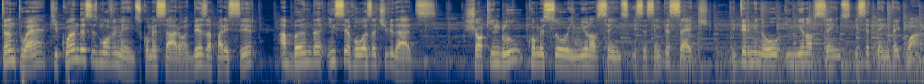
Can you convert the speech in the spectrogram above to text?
Tanto é que quando esses movimentos começaram a desaparecer, a banda encerrou as atividades. Shocking Blue começou em 1967 e terminou em 1974.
